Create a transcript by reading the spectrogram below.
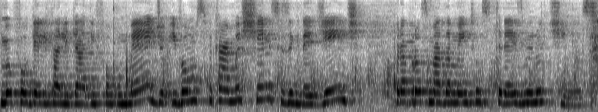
O meu fogo ele tá ligado em fogo médio e vamos ficar mexendo esses ingredientes por aproximadamente uns 3 minutinhos.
